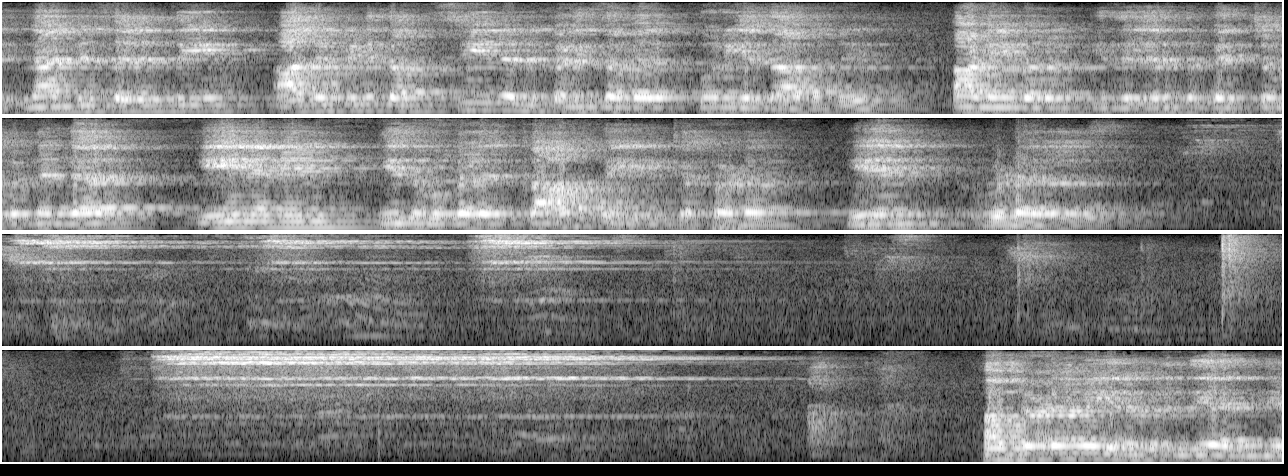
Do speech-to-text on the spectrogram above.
நன்றி செலுத்தி அதை பிடி தம் அளித்தவர் கூறியதாவது அனைவரும் இதிலிருந்து பெற்று விடுங்கள். ஏனெனில் இது உங்களுக்காக கையளிக்கப்படும் என் உடல் அவ்வளவு இரவிருந்து அறிந்த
